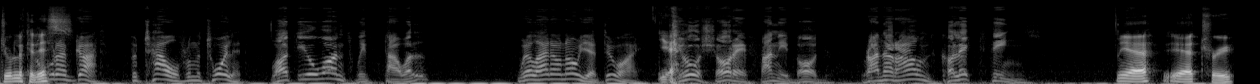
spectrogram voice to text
Do you want to look at Look this? what I've got. The towel from the toilet. What do you want with towel? Well, I don't know yet, do I? Yeah, You're sure a funny bod. Run around, collect things. yeah, yeah, true.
